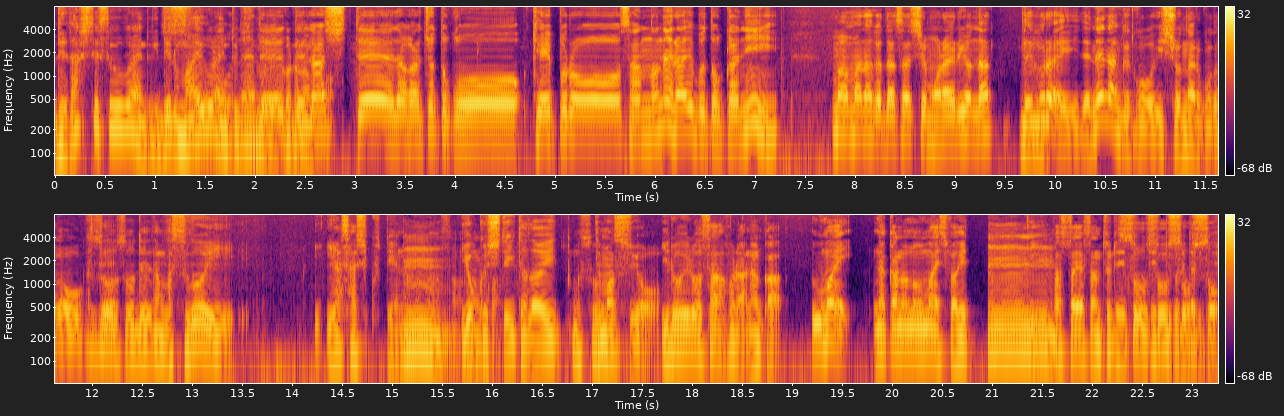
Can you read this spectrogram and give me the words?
出だしてすぐぐらいの時、出る前ぐらいの時ぐらいからね。出だしてだからちょっとこう K プロさんのねライブとかにまあまあなんか出させてもらえるようになってぐらいでね、なんかこう一緒になることが多くて。そうそう。で、なんかすごい、優しくて、うん、よくしていただいてますよ。いろいろさ、ほら、なんか、うまい、中野のうまいスパゲッティ、うんパスタ屋さん連れてってくれたり。そうそうそうそう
